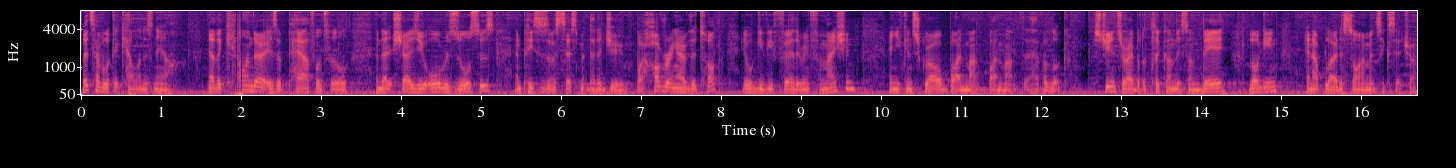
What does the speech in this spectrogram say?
Let's have a look at calendars now. Now the calendar is a powerful tool in that it shows you all resources and pieces of assessment that are due. By hovering over the top, it will give you further information and you can scroll by month by month to have a look. Students are able to click on this on their login and upload assignments, etc.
